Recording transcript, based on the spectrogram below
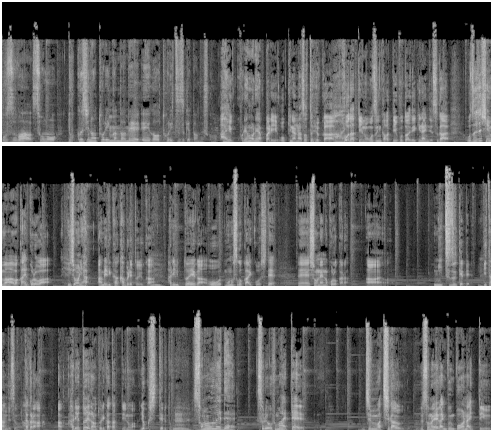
オズはその独自の撮り方で映画を撮り続けたんですか、はいこれもねやっぱり大きな謎というか、はい、こうだっていうのをオズに代わって言うことはできないんですがオズ自身は若い頃は非常にアメリカかぶれというか、うん、ハリウッド映画をものすごく愛好して、えー、少年の頃からあ見続けていたんですよ。だからあハリウッド映画の撮り方っていうのはよく知ってると、うん、その上でそれを踏まえて自分は違う。その映画に文法はないっていう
